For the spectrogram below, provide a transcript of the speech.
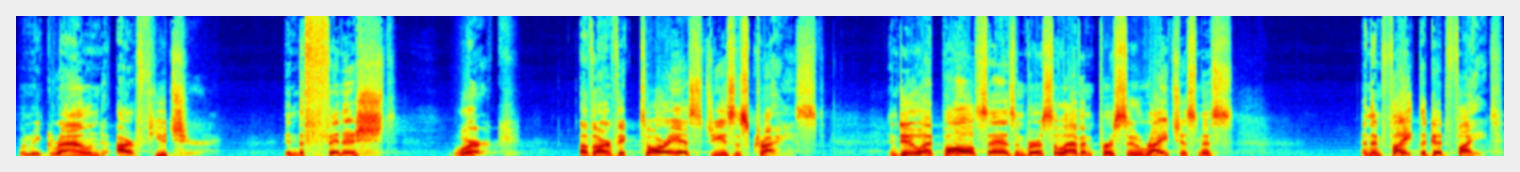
when we ground our future in the finished work of our victorious Jesus Christ and do what Paul says in verse 11 pursue righteousness and then fight the good fight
